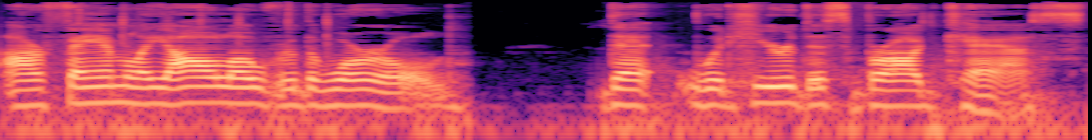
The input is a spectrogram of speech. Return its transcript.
our family all over the world that would hear this broadcast,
